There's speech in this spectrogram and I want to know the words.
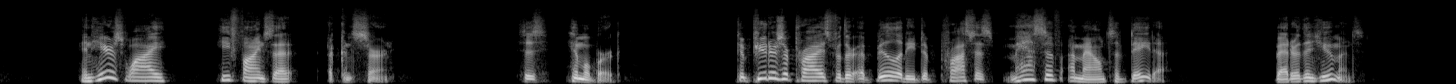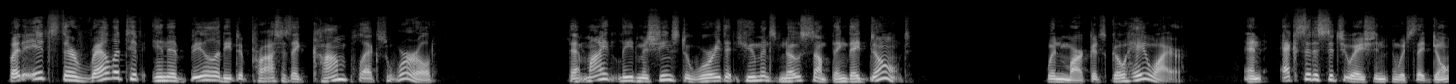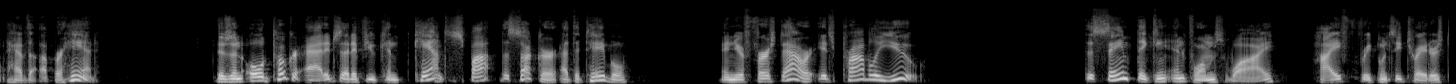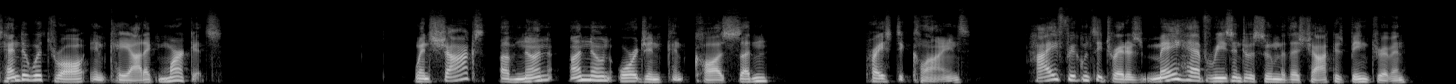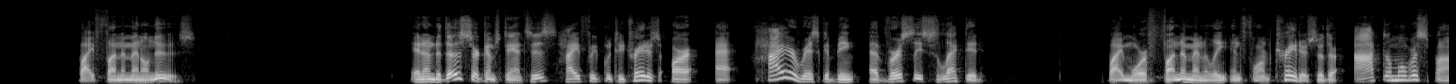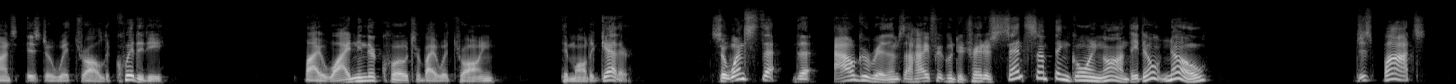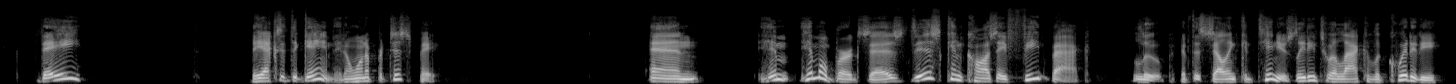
And here's why he finds that a concern. Says Himmelberg. Computers are prized for their ability to process massive amounts of data better than humans. But it's their relative inability to process a complex world that might lead machines to worry that humans know something they don't. When markets go haywire and exit a situation in which they don't have the upper hand. There's an old poker adage that if you can, can't spot the sucker at the table in your first hour, it's probably you. The same thinking informs why high frequency traders tend to withdraw in chaotic markets. When shocks of none unknown origin can cause sudden price declines, high frequency traders may have reason to assume that the shock is being driven by fundamental news. And under those circumstances, high frequency traders are at higher risk of being adversely selected by more fundamentally informed traders. So their optimal response is to withdraw liquidity by widening their quotes or by withdrawing them altogether. So once the, the algorithms, the high frequency traders sense something going on, they don't know, just bots, they they exit the game. They don't want to participate. And Him, Himmelberg says this can cause a feedback loop if the selling continues, leading to a lack of liquidity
